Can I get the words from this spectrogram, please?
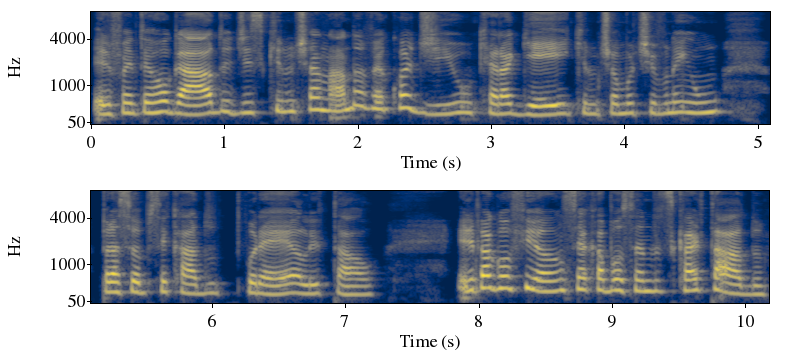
Ele foi interrogado e disse que não tinha nada a ver com a Jill, que era gay, que não tinha motivo nenhum para ser obcecado por ela e tal. Ele pagou fiança e acabou sendo descartado.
